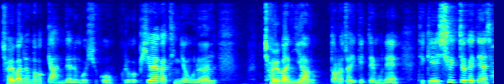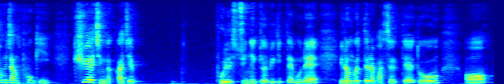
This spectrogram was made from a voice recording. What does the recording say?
절반 정도밖에 안 되는 것이고 그리고 PR 같은 경우는 절반 이하로 떨어져 있기 때문에 특히 실적에 대한 성장 폭이 Q의 증가까지 보일 수 있는 기업이기 때문에 이런 것들을 봤을 때도 어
